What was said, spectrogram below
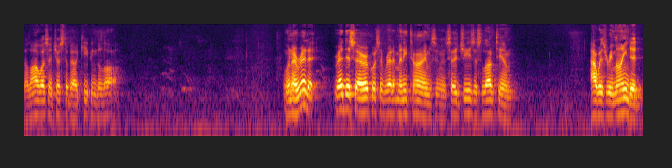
The law wasn't just about keeping the law. When I read it, read this, of course, I've read it many times, and it says Jesus loved him I was reminded,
